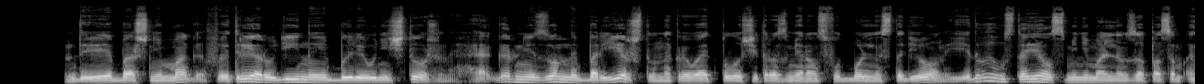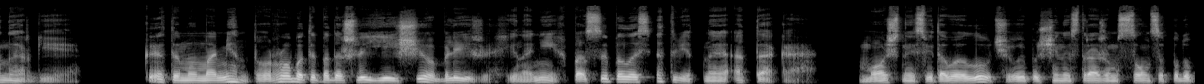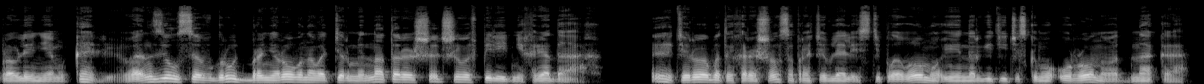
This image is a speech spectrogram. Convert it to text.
Две башни магов и три орудийные были уничтожены, а гарнизонный барьер, что накрывает площадь размером с футбольный стадион, едва устоял с минимальным запасом энергии. К этому моменту роботы подошли еще ближе, и на них посыпалась ответная атака. Мощный световой луч, выпущенный стражем солнца под управлением Карри, вонзился в грудь бронированного терминатора, шедшего в передних рядах. Эти роботы хорошо сопротивлялись тепловому и энергетическому урону, однако...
